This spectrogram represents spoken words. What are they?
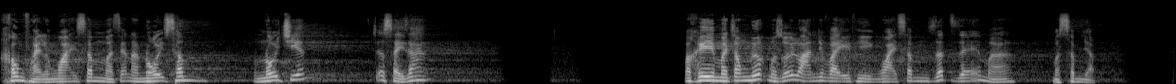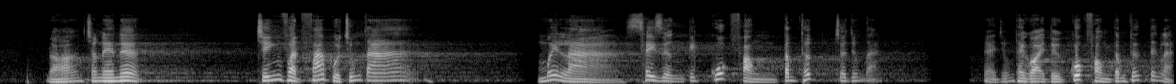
không phải là ngoại xâm mà sẽ là nội xâm nội chiến sẽ xảy ra. Và khi mà trong nước mà rối loạn như vậy thì ngoại xâm rất dễ mà mà xâm nhập. Đó cho nên ấy, chính phật pháp của chúng ta mới là xây dựng cái quốc phòng tâm thức cho chúng ta. Chúng thầy gọi từ quốc phòng tâm thức tức là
